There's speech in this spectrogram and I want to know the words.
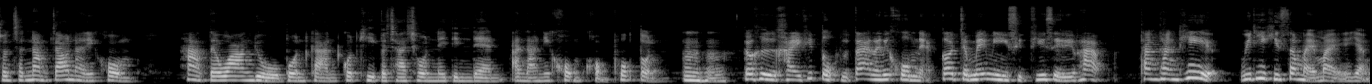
ชนชั้นนำเจ้าอาณานิคม หากแต่วางอยู่บนการกดขี่ประชาชนในดินแดนอาณานิคมของพวกตน อือหือก็คือใครที่ตกอยู่ใต้อาณานิคมเนี่ยก็จะไม่มีสิทธิเสรีภาพ ทั้งทั้งที่วิธีคิดสมัยใหม่ อย่าง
